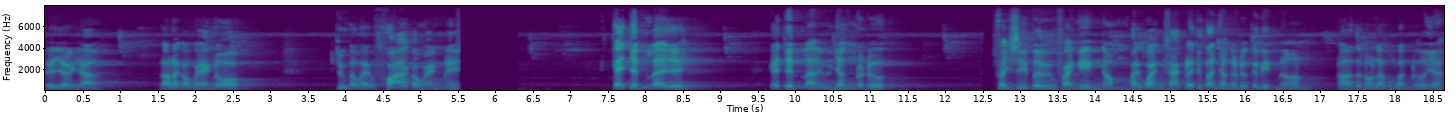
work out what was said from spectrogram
Thì giờ sao? Đó là công án đúng không? Chúng ta phải phá công án này. Cái chính là gì? Cái chính là nhận nó được phải suy tư, phải nghiền ngẫm, phải quán sát để chúng ta nhận ra được cái biết nền. Đó, tôi nói lại một lần nữa nha.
